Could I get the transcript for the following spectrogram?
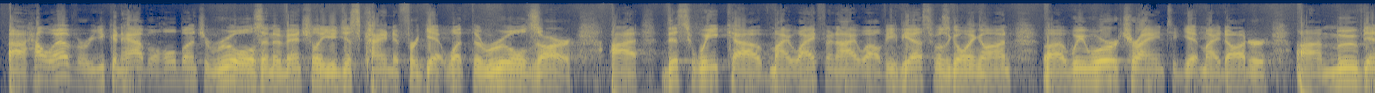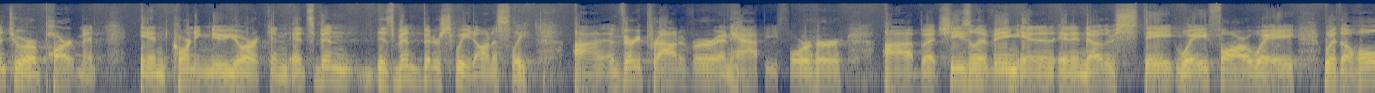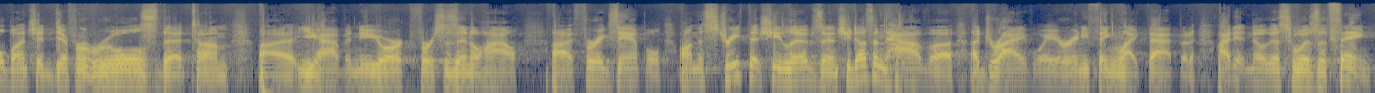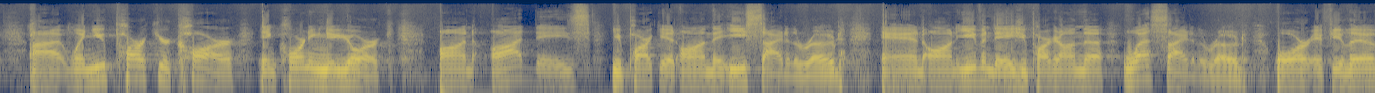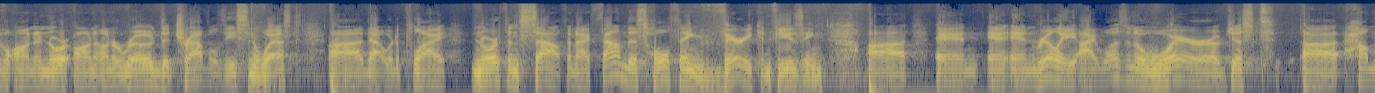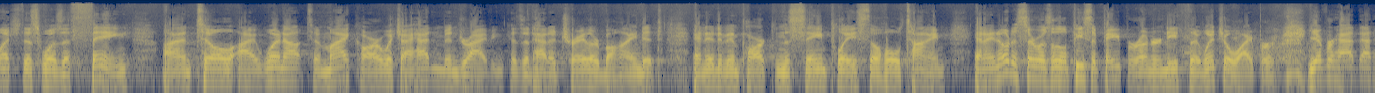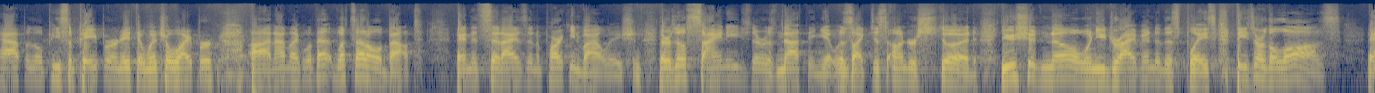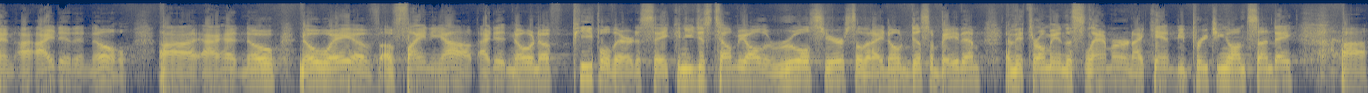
Uh, however, you can have a whole bunch of rules, and eventually you just kind of forget what the rules are. Uh, this week, uh, my wife and I, while VBS was going on, uh, we were trying to get my daughter uh, moved into her apartment in Corning, New York, and it's been it's been bittersweet, honestly. Uh, I'm very proud of her and happy for her, uh, but she's living in, in another state, way far away, with a whole bunch of different rules that um, uh, you have in New York versus in Ohio. Uh, for example, on the street that she lives in, she doesn't have a, a, driveway or anything like that, but I didn't know this was a thing. Uh, when you park your car in Corning, New York, on odd days, you park it on the east side of the road, and on even days, you park it on the west side of the road. Or if you live on a, nor- on, on a road that travels east and west, uh, that would apply north and south. And I found this whole thing very confusing. Uh, and, and, and really, I wasn't aware of just uh, how much this was a thing until I went out to my car, which I hadn't been driving because it had a trailer behind it, and it had been parked in the same place the whole time. And I noticed there was a little piece of paper underneath the windshield wiper. You ever had that happen? A little piece of paper underneath the windshield wiper? Uh, and I'm like, well, that, what's that all about? And it said I was in a parking violation. There was no signage. There was nothing. It was like just understood. You should know when you drive into this place, these are the laws and I, I didn't know. Uh, I had no no way of, of finding out. I didn't know enough people there to say, "Can you just tell me all the rules here so that I don't disobey them?" And they throw me in the slammer, and I can't be preaching on Sunday. Uh,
